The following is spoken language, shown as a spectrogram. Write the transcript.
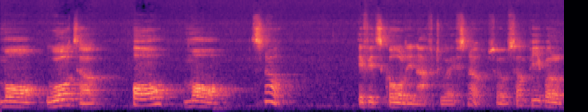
more water or more snow, if it's cold enough to have snow. So some people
